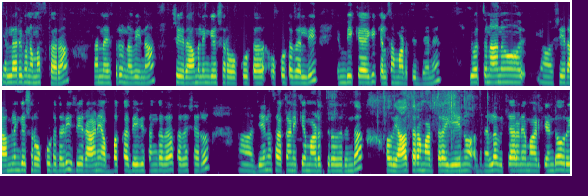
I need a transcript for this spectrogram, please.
ಎಲ್ಲರಿಗೂ ನಮಸ್ಕಾರ. ನನ್ನ ಹೆಸರು ನವೀನ. ಶ್ರೀ ರಾಮಲಿಂಗೇಶ್ವರ ಒಕ್ಕೂಟ ಒಕ್ಕೂಟದಲ್ಲಿ ಎಂಬಿಕೆ ಆಗಿ ಕೆಲಸ ಮಾಡ್ತಿದ್ದೇನೆ ಇವತ್ತು ನಾನು ಶ್ರೀ ರಾಮಲಿಂಗೇಶ್ವರ ಒಕ್ಕೂಟದಡಿ ಶ್ರೀ ರಾಣಿ ಅಬ್ಬಕ್ಕ ದೇವಿ ಸಂಘದ ಸದಸ್ಯರು ಜೇನು ಸಾಕಾಣಿಕೆ ಮಾಡುತ್ತಿರೋದ್ರಿಂದ ಅವ್ರು ಯಾವ ತರ ಮಾಡ್ತಾರೆ ಏನು ಅದನ್ನೆಲ್ಲ ವಿಚಾರಣೆ ಮಾಡ್ಕೊಂಡು ಅವ್ರು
